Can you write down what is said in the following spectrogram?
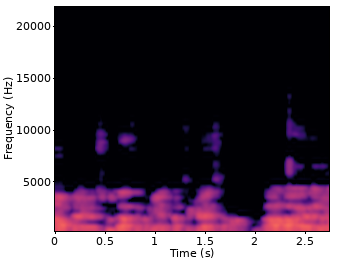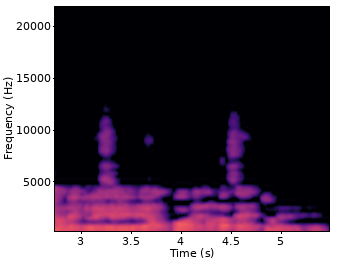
No, eh, scusate la mia intransigenza, ma... No, no, hai per ragione, che essere- è un po' che non la sento e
